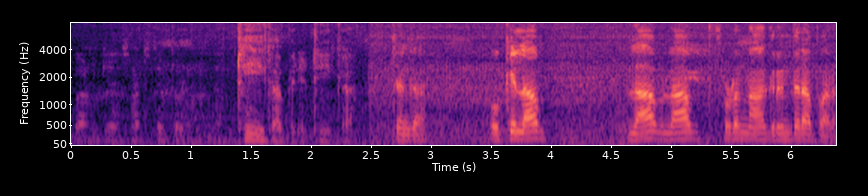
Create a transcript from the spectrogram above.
ਬਣ ਗਿਆ 60 ਤੇ ਉੱਪਰ ਬਣ ਗਿਆ। ਠੀਕ ਆ ਵੀਰੇ ਠੀਕ ਆ। ਚੰਗਾ। ਓਕੇ ਲਾਭ ਲਾਭ ਲਾਭ ਥੋੜਾ ਨਾਂ ਗੁਰਿੰਦਰ ਆ ਪਰ।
